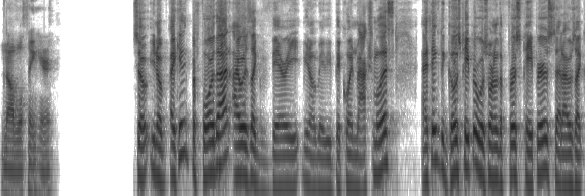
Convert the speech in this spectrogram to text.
novel thing here. So, you know, I think before that, I was like very, you know, maybe Bitcoin maximalist. I think the Ghost paper was one of the first papers that I was like,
